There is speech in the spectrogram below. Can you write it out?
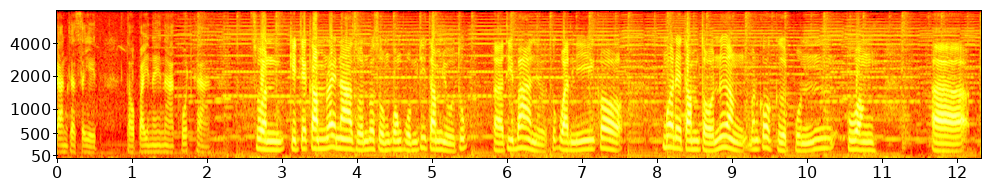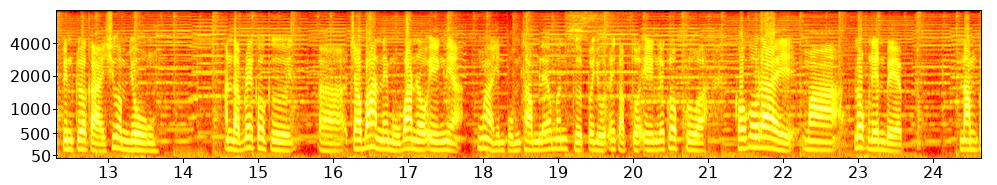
การเกษตรต่อไปในอนาคตค่ะ ส่วนกิจกรรมไรนาสวนผสมของผมที่ทำอยู่ทุกที่บ้านอยู่ ทุกวันนี้ก็เมื่อได้ทำต่อเนื่อง มันก็เกิดผลพวงเป็นเครือข่ายเชื่อมโยง อันดับแรกก็คือ ชาวบ้านในหมู่บ้านเราเองเนี่ยเมื่อเห็นผมทำแล้วมันเกิดประโยชน์ให้กับตัวเองและครอบครัวเขาก็ได้มาลอกเรียนแบบนำไป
